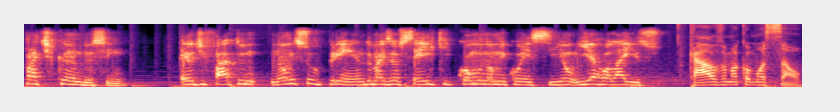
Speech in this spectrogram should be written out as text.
praticando, assim. Eu, de fato, não me surpreendo, mas eu sei que, como não me conheciam, ia rolar isso. Causa uma comoção.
